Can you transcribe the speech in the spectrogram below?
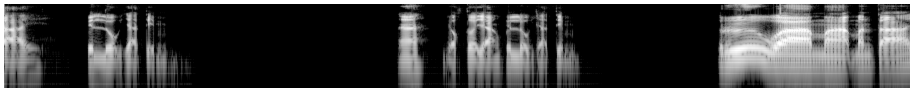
ตายเป็นโรคยาติมนะยกตัวอย่างเป็นโรคยาติม หรือว่ามามันตาย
